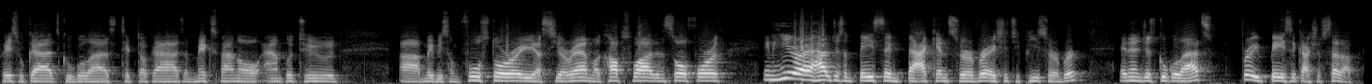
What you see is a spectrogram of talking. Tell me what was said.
Facebook ads, Google ads, TikTok ads, a Mixpanel, Amplitude, uh, maybe some FullStory, a CRM like HubSpot and so forth. And here I have just a basic backend server, HTTP server, and then just Google Ads, very basic actual setup.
